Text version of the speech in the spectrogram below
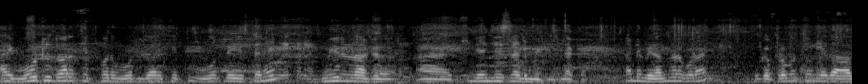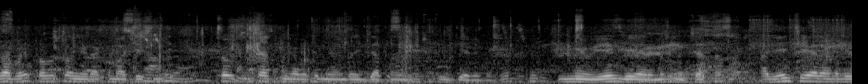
ఆయనకి ఓట్ల ద్వారా చెప్పుకొని ఓట్ల ద్వారా చెప్పి ఓట్లు వేయిస్తేనే మీరు నాకు నేను చేసినట్టు మీకు లెక్క. అంటే మీరందరూ కూడా ఒక ప్రభుత్వం మీద ఆధారపడి ప్రభుత్వం ఈ రకం మాకు చేసింది ప్రభుత్వం చేస్తుంది కాబట్టి మేమంతా ఇది చేస్తాం ఇది చేయలేదు. మేము ఏం చేయాలన్నది మేము చేస్తాం. అది ఏం చేయాలన్నది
